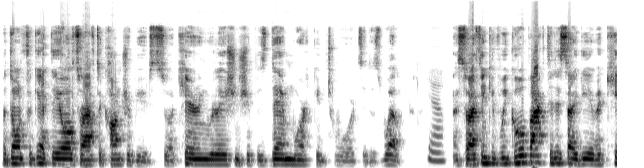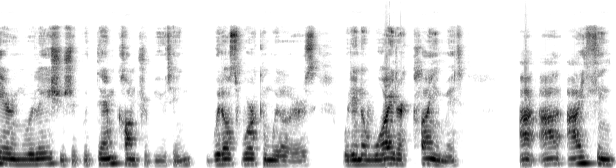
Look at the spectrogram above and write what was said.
But don't forget, they also have to contribute. So a caring relationship is them working towards it as well. Yeah. And so I think if we go back to this idea of a caring relationship with them contributing, with us working with others within a wider climate, I, I, I think,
